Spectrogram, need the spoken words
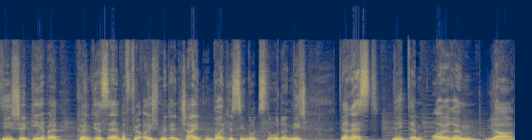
die ich hier gebe, könnt ihr selber für euch mit entscheiden, wollt ihr sie nutzen oder nicht. Der Rest liegt in eurem, ja,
